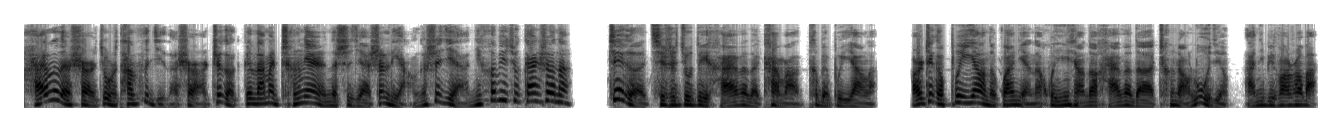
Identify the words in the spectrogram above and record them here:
孩子的事儿就是他自己的事儿，这个跟咱们成年人的世界是两个世界，你何必去干涉呢？这个其实就对孩子的看法特别不一样了。而这个不一样的观点呢，会影响到孩子的成长路径啊。你比方说吧，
